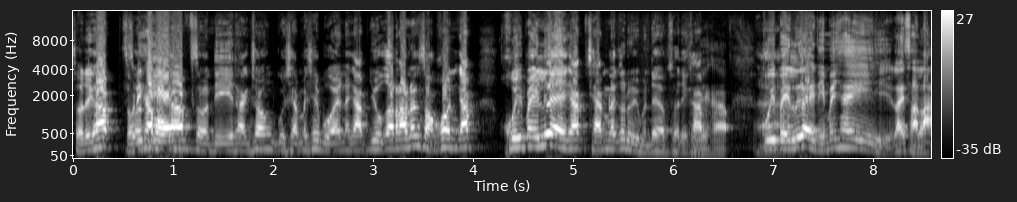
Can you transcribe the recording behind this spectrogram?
สวัสดีครับ สวัสดีครับผมสวัสดีทางช่องกูแชมป์ไม่ใช่บวยนะครับ อยู่กับเราทั้งสองคนครับ คุยไปเรื่อยครับ แชมป์แล้วก็ดุยเหมือนเดิม สวัสดีครับสวัสดีครับคุยไปเรื่อยนี่ไม่ใช่ไร้สาระ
